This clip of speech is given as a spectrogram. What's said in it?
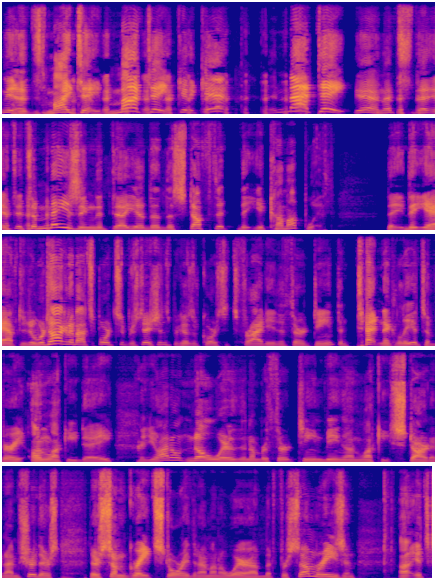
Yeah, it's my tape, my tape, kitty cat, and my tape. Yeah, and that's that, it's, it's amazing that uh, you know, the the stuff that that you come up with that, that you have to do. We're talking about sports superstitions because, of course, it's Friday the 13th, and technically it's a very unlucky day. And, you know, I don't know where the number 13 being unlucky started. I'm sure there's there's some great story that I'm unaware of, but for some reason, uh, it's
